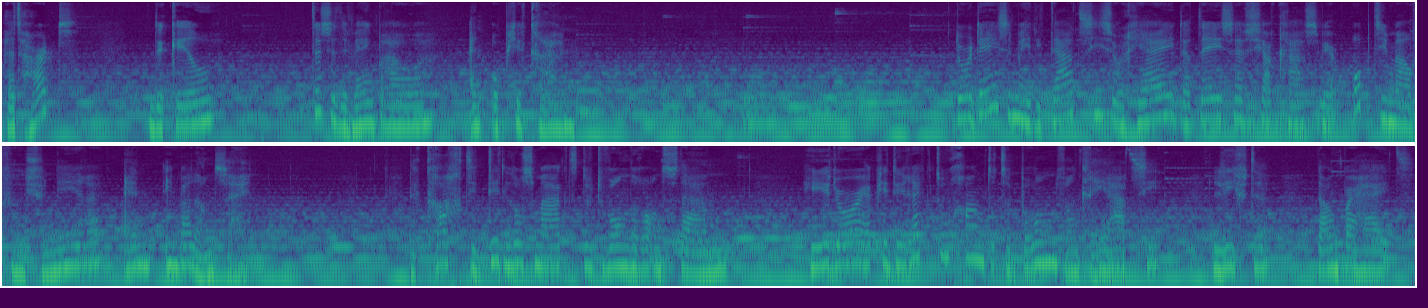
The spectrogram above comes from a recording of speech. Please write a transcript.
het hart, de keel, tussen de wenkbrauwen en op je kruin. Door deze meditatie zorg jij dat deze chakra's weer optimaal functioneren en in balans zijn. De kracht die dit losmaakt doet wonderen ontstaan. Hierdoor heb je direct toegang tot de bron van creatie, liefde, dankbaarheid,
